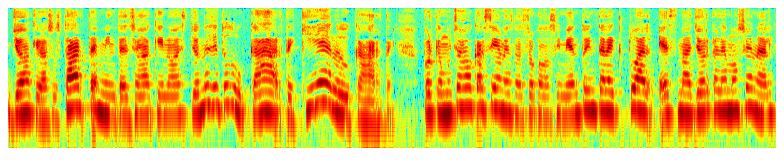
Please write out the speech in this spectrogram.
Yo no quiero asustarte, mi intención aquí no es, yo necesito educarte, quiero educarte, porque en muchas ocasiones nuestro conocimiento intelectual es mayor que el emocional,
